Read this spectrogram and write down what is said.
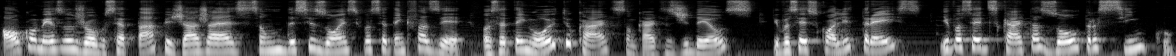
Ao começo do jogo, setup já já é, são decisões que você tem que fazer. Você tem oito cartas, são cartas de Deus, e você escolhe três e você descarta as outras cinco.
